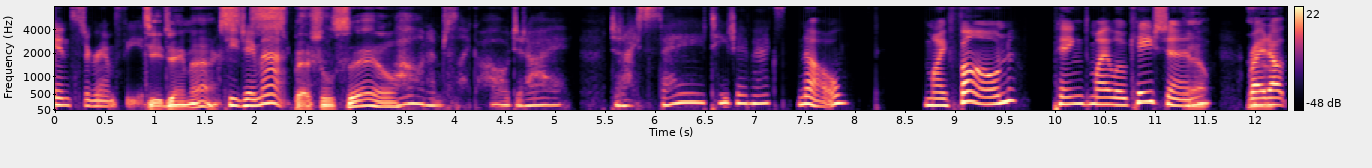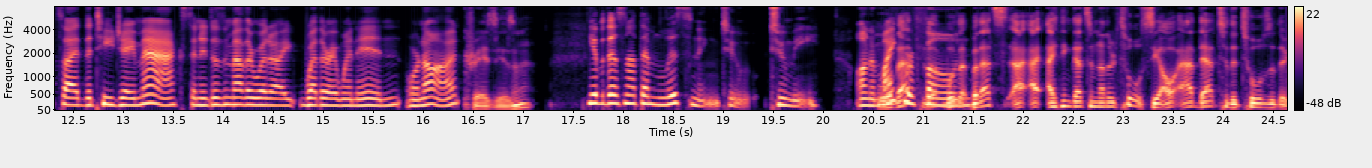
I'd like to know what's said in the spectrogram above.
Instagram feed? TJ Maxx. TJ Maxx. Special sale. Oh, and I'm just like, oh, did I did I say TJ Maxx? No. My phone pinged my location Yeah. right Yeah. outside the TJ Maxx, and it doesn't matter whether I whether I went in or not. Crazy, isn't it? Yeah, but that's not them listening to to me on a Well, microphone. well, that- but that's I, I think that's another tool. See, I'll add that to the tools that they're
